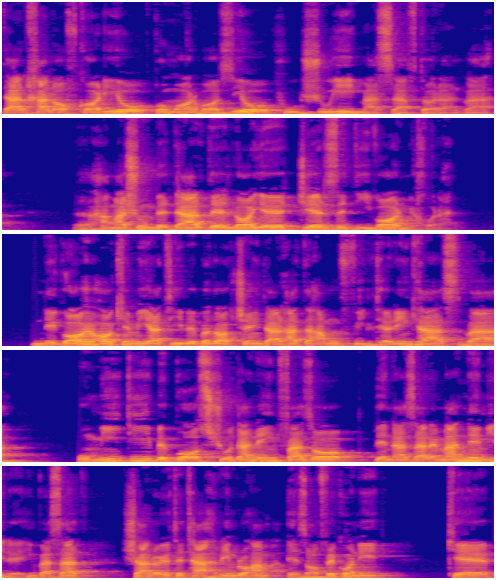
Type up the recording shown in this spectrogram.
در خلافکاری و قماربازی و پولشویی مصرف دارند و همشون به درد لای جرز دیوار می‌خورن. نگاه حاکمیتی به بلاکچین در حد همون فیلترینگ هست و امیدی به باز شدن این فضا به نظر من نمیره. این وسط شرایط تحریم رو هم اضافه کنید که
